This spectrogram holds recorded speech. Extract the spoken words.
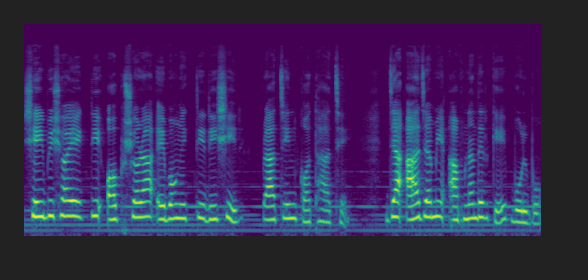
সেই বিষয়ে একটি অপ্সরা এবং একটি ঋষির প্রাচীন কথা আছে, যা আজ আমি আপনাদেরকে বলব।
